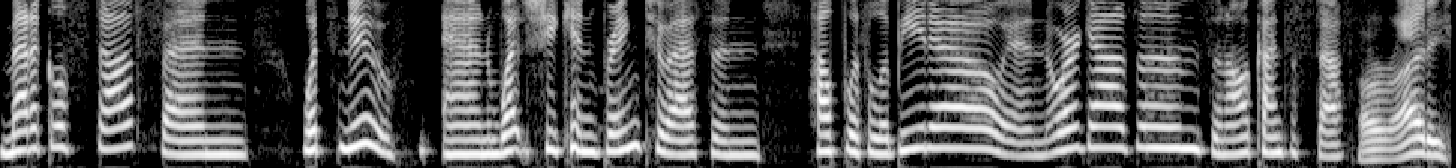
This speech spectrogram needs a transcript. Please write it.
medical stuff and what's new and what she can bring to us and help with libido and orgasms and all kinds of stuff. All righty.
